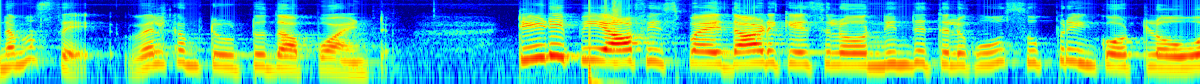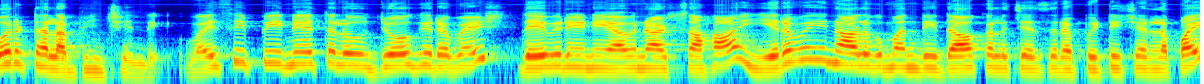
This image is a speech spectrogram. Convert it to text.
నమస్తే welcome to to the point. TDP ఆఫీస్పై దాడి కేసులో నిందితులకు సుప్రీంకోర్టులో ఊరట లభించింది. వైసీపీ నేతలు జోగి రమేష్ దేవినేని అవినాష్ సహా ఇరవై నాలుగు మంది దాఖలు చేసిన పిటిషన్లపై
